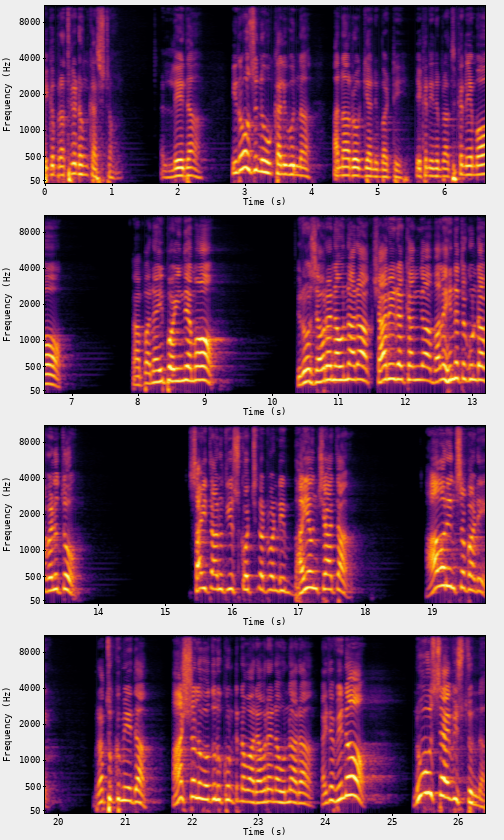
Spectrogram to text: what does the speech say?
ఇక బ్రతకడం కష్టం లేదా? ఈరోజు నువ్వు కలిగి ఉన్న అనారోగ్యాన్ని బట్టి ఇక నేను బ్రతకనేమో? నా పని అయిపోయిందేమో? ఈరోజు ఎవరైనా ఉన్నారా? శారీరకంగా బలహీనత గుండా వెళుతూ సైతాను తీసుకొచ్చినటువంటి భయం చేత ఆవరించబడి బ్రతుకు మీద ఆశలు వదులుకుంటున్న వారు ఎవరైనా ఉన్నారా? అయితే వినో నువ్వు సేవిస్తున్నా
